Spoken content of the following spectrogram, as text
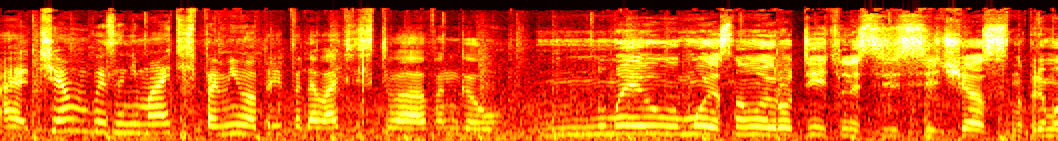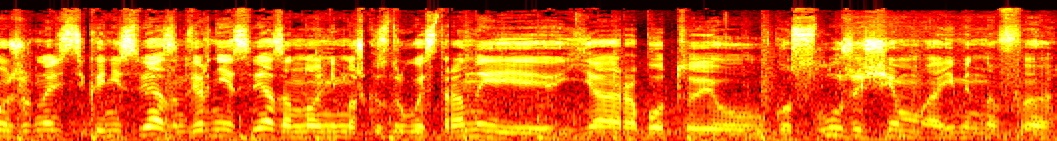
А чем вы занимаетесь помимо преподавательства в НГУ? Ну, мой, мой основной род деятельности сейчас напрямую с журналистикой не связан, вернее связан, но немножко с другой стороны. Я работаю госслужащим, а именно в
